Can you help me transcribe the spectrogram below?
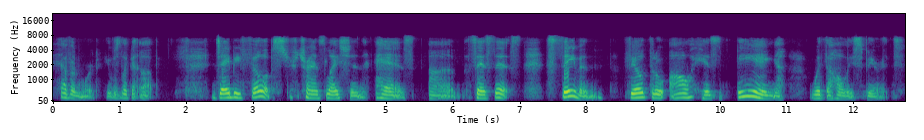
heavenward. He was looking up. J.B. Phillips' translation has uh, says this: Stephen filled through all his being with the Holy Spirit.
